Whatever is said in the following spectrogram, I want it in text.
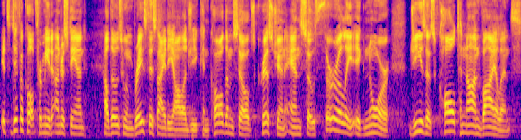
It's difficult for me to understand how those who embrace this ideology can call themselves Christian and so thoroughly ignore Jesus' call to nonviolence.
